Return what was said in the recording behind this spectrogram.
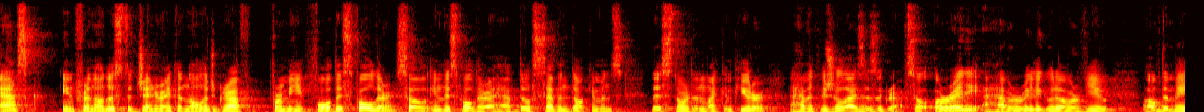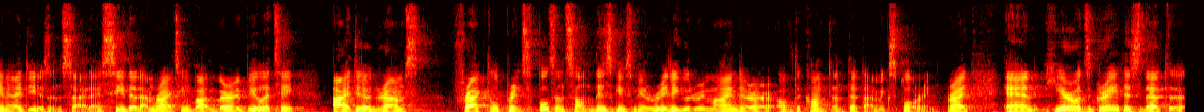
ask Infranodus to generate a knowledge graph for me for this folder. So in this folder, I have those seven documents. They're stored on my computer. I have it visualized as a graph. So already I have a really good overview of the main ideas inside. I see that I'm writing about variability, ideograms, fractal principles and so on. This gives me a really good reminder of the content that I'm exploring, right? And here what's great is that uh,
